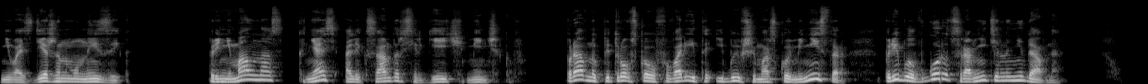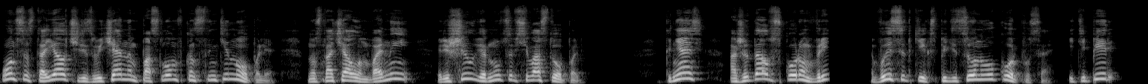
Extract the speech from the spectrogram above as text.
невоздержанному на язык. Принимал нас князь Александр Сергеевич Меньшиков правнук Петровского фаворита и бывший морской министр, прибыл в город сравнительно недавно. Он состоял чрезвычайным послом в Константинополе, но с началом войны решил вернуться в Севастополь. Князь ожидал в скором времени высадки экспедиционного корпуса и теперь,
